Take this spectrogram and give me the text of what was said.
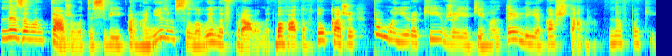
не завантажувати свій організм силовими вправами. Багато хто каже, та в мої роки вже які гантелі, яка штанга. Навпаки.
